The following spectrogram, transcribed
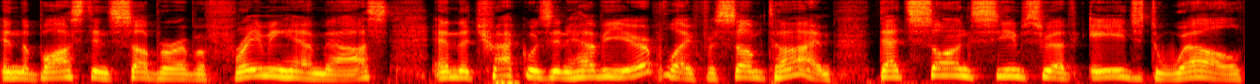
in the Boston suburb of Framingham, Mass, and the track was in heavy airplay for some time. That song seems to have aged well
